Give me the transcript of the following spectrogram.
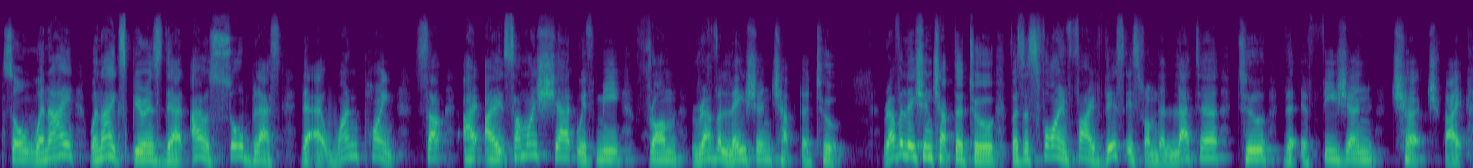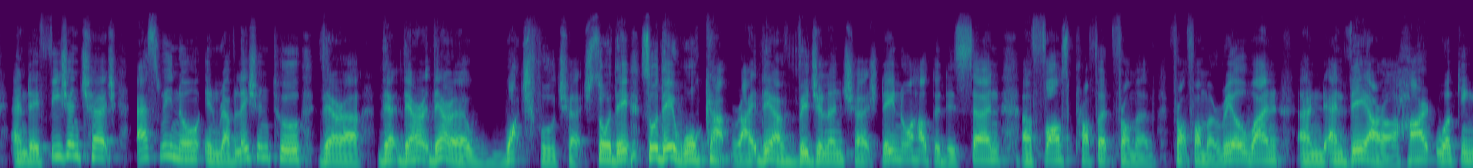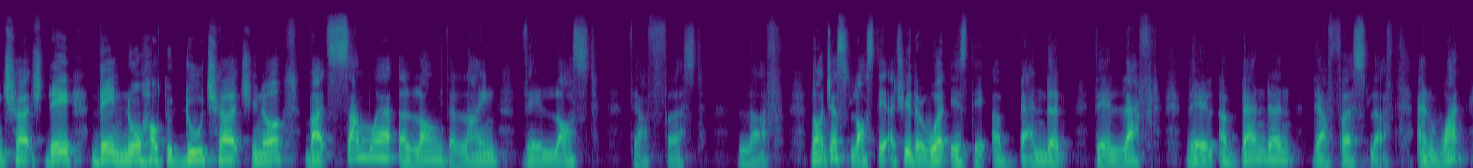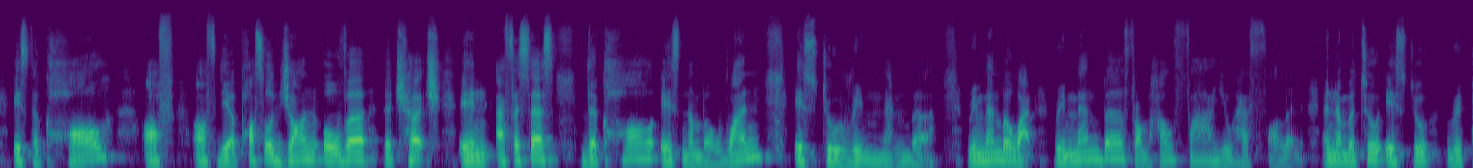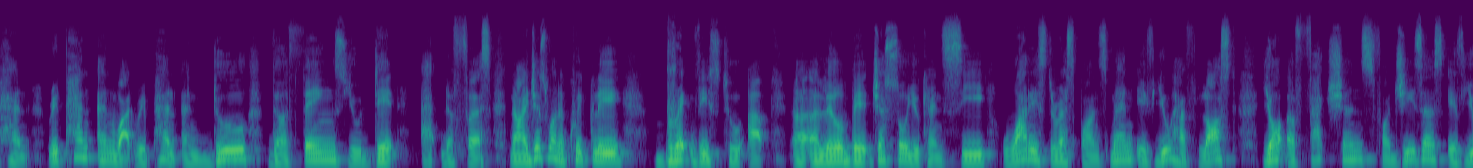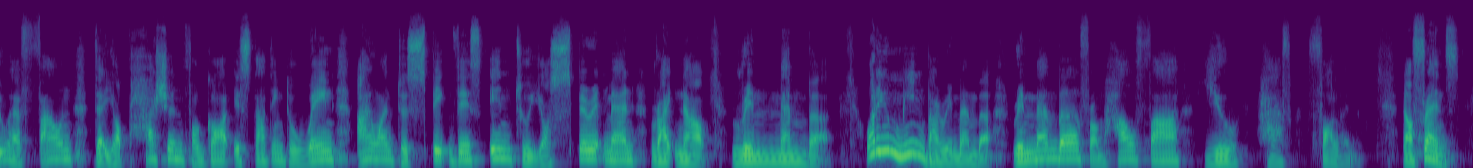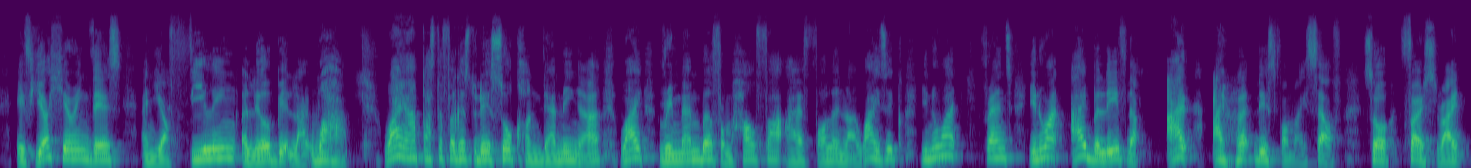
so when I when I experienced that, I was so blessed that at one point, some, I, I, someone shared with me from Revelation chapter 2. Revelation chapter 2, verses 4 and 5. This is from the letter to the Ephesian church, right? And the Ephesian church, as we know in Revelation 2, they're a, they're, they're, they're a watchful church. So they, so they woke up, right? They are a vigilant church. They know how to discern a false prophet from a, from, from a real one. And, and they are a hardworking church. They, they know how to do church, you know. But somewhere along the line, they lost their first love. Not just lost it, actually, the word is they abandoned, they left, they abandoned their first love. And what is the call of, of the Apostle John over the church in Ephesus? The call is number one, is to remember. Remember what? Remember from how far you have fallen. And number two is to repent. Repent and what? Repent and do the things you did at the first. Now, I just want to quickly break these two up uh, a little bit just so you can see what is the response. Man, if you have lost your affections for Jesus, if you have found that your passion for God is starting to wane, I want to speak this into your spirit, man, right now. Remember. What do you mean by remember? Remember from how far you have fallen. Now, friends, if you're hearing this and you're feeling a little bit like, wow, why are Pastor Fergus today so condemning? Uh? Why remember from how far I have fallen? Like, why is it? You know what, friends? You know what? I believe now. I, I heard this for myself. So, first, right,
